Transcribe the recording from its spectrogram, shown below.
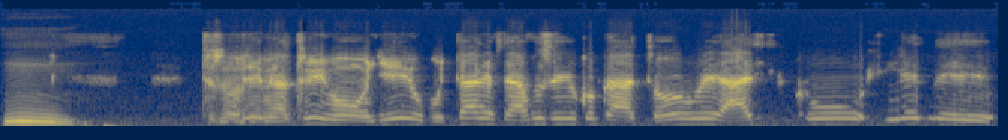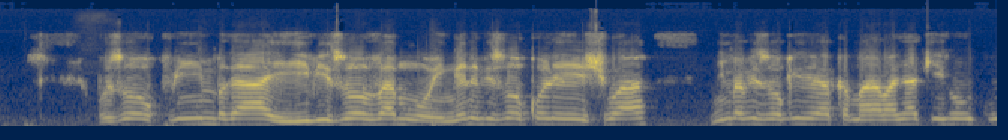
hmm. tuzobyemera tubibonye ubutare byavuze yuko bwatowe ariko ingene buzokwimbwa ibizovamwo ingene bizokoreshwa nimba bizogirira akamaro abanyagihugu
